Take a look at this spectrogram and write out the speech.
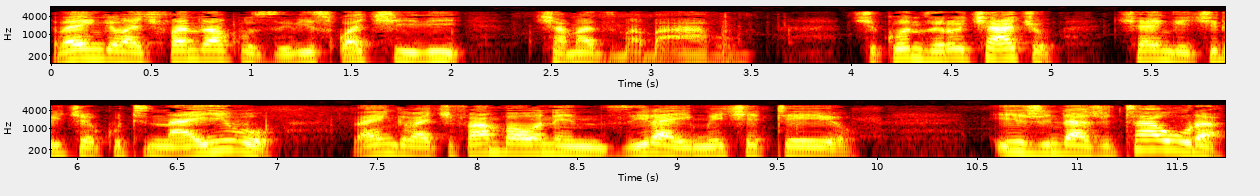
vainge vachifanira kuziviswa chivi chamadzibaba avo. Chikonzero chacho chainge chiri chekuti naivo vainge vachifambawo nenzira imwe cheteyo. Izvi ndazvitaura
